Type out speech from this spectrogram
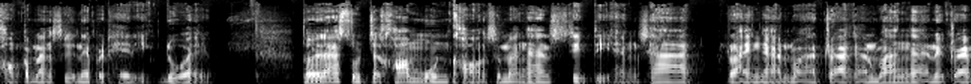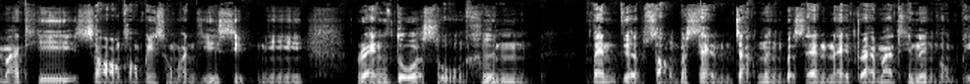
ของกำลังซื้อในประเทศอีกด้วย โดยล่าสุดจากข้อมูลของสำนักงานสถิติแห่งชาติ รายงานว่าตราการว่างงานในไตรามาสที่ 2 ของปี 2020 นี้ เร่งตัวสูงขึ้นเป็นเกือบ 2%จาก 1%ในไตรามาสที่ 1 ของปี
